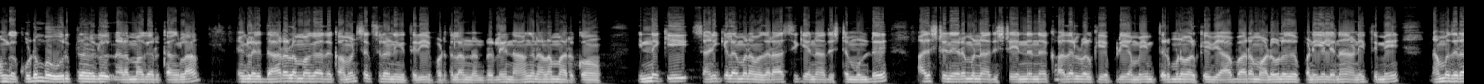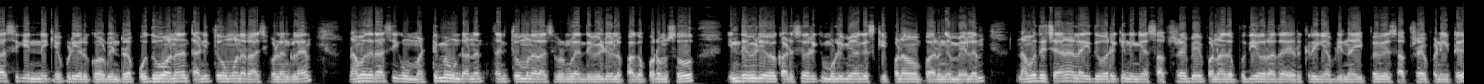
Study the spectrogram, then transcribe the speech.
உங்கள் குடும்ப உறுப்பினர்கள் நலமாக இருக்காங்களா? எங்களுக்கு தாராளமாக அதை கமெண்ட் செக்ஷனில் நீங்கள் தெரியப்படுத்தலாம் நண்பர்களே. நாங்கள் நலமாக இருக்கோம். இன்னைக்கு சனிக்கிழமை நமது ராசிக்கு என்ன அதிர்ஷ்டம் உண்டு? அதிர்ஷ்ட நிறம் என்ன அதிர்ஷ்டம் என்னென்ன காதல் வாழ்க்கை எப்படி அமையும்? திருமண வாழ்க்கை வியாபாரம் அலுவலக பணிகள் என அனைத்துமே நமது ராசிக்கு இன்னைக்கு எப்படி இருக்கும் அப்படின்ற பொதுவான தனித்துவமான ராசி பலன்களை நமது ராசிக்கு மட்டுமே உண்டான தனித்துவமான ராசி பலன்களை இந்த வீடியோவில் பார்க்க போகிறோம் ஸோ இந்த வீடியோவை கடைசி வரைக்கும் முழுமையாக ஸ்கிப் பண்ணாமல் பாருங்கள் மேலும் நமது சேனலை இது வரைக்கும் நீங்கள் சப்ஸ்கிரைபே பண்ணாத புதியவராக இருக்கிறீங்க அப்படின்னா இப்போவே சப்ஸ்கிரைப் பண்ணிட்டு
